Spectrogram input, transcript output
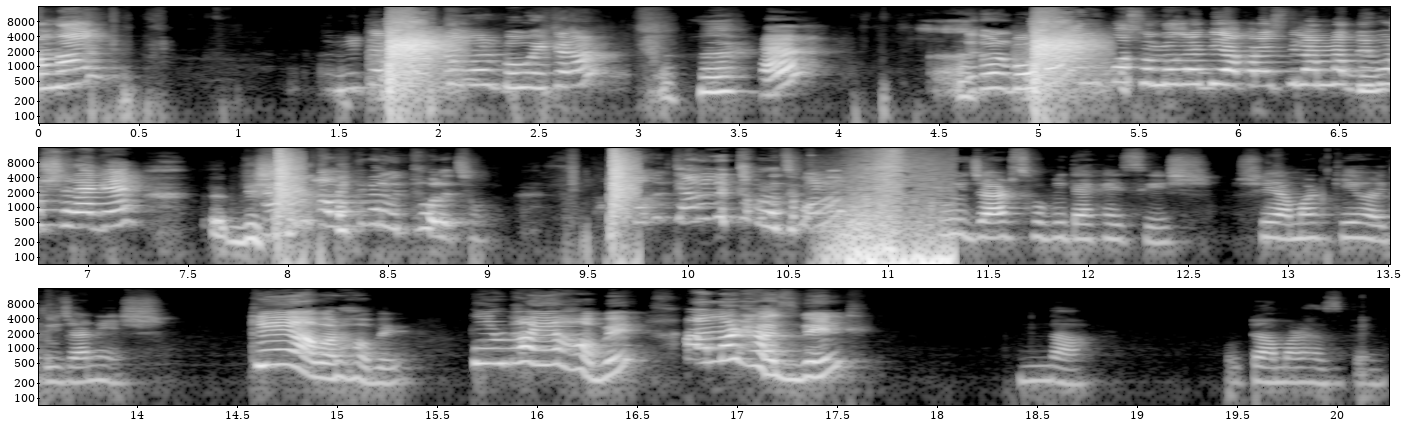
চাও না এটা তোমার বউ? এটা না? হ্যাঁ। যে তোমার বউ? আমি পছন্দ করে বিয়ে করাইছিলাম না দুই বছর আগে। বিশ্বাস আমাকে কেন মিথ্যা বলেছ? আমাকে কেন মিথ্যা বলেছ বলো? তুই যার ছবি দেখাইছিস সে আমার কে হয় তুই জানিস? কে আবার হবে? তোর ভাইয়া হবে? আমার হাজবেন্ড না ওটা আমার হাজবেন্ড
